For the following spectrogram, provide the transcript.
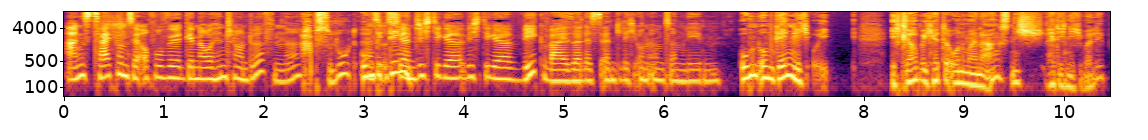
Angst zeigt uns ja auch, wo wir genauer hinschauen dürfen. Ne? Absolut, unbedingt. Das ist ja ein wichtiger, wichtiger Wegweiser letztendlich in unserem Leben. Unumgänglich. Ich glaube, ich hätte ohne meine Angst nicht, hätte ich nicht überlebt.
